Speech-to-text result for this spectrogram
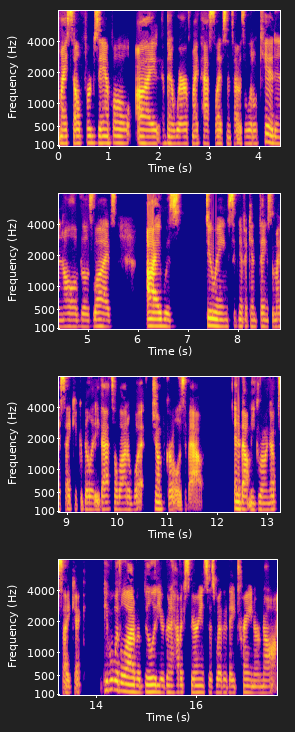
myself, for example, I have been aware of my past life since I was a little kid, and in all of those lives, I was doing significant things with my psychic ability. That's a lot of what Jump Girl is about and about me growing up psychic. People with a lot of ability are going to have experiences whether they train or not.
